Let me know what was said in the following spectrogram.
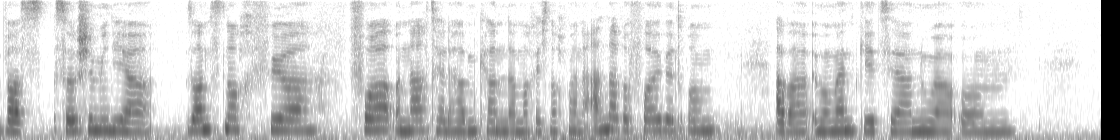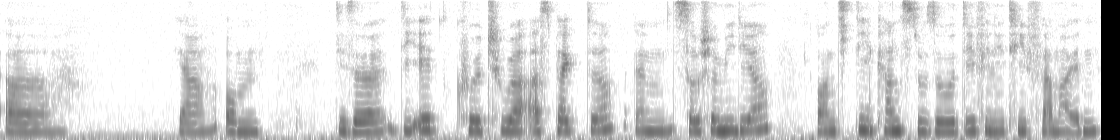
was Social Media sonst noch für Vor- und Nachteile haben kann, da mache ich nochmal eine andere Folge drum. Aber im Moment geht es ja nur um, äh, ja, um diese Diätkultur-Aspekte im Social Media und die kannst du so definitiv vermeiden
